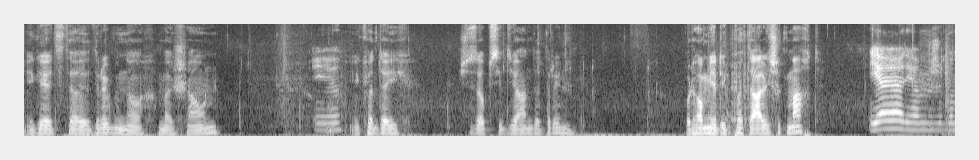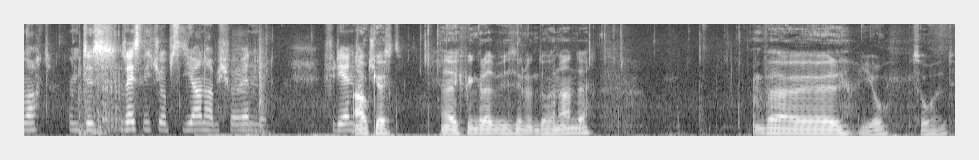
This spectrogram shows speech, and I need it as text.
Ich gehe jetzt da drüben noch mal schauen. Ja, Ihr könnt euch. Ist das Obsidian da drin? Oder haben wir die Portale schon gemacht? ja, ja, die haben wir schon gemacht. Und das restliche Obsidian habe ich verwendet. Für die Ender Ah, okay. Ja, ich bin gerade ein bisschen durcheinander. Weil. Jo, so halt.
